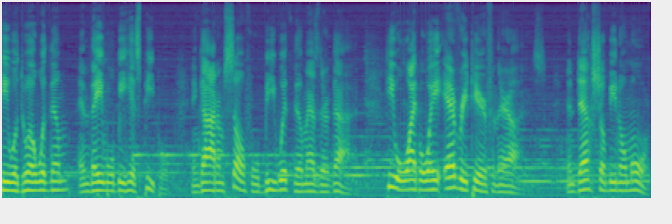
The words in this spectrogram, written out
He will dwell with them, and they will be his people, and God himself will be with them as their God. He will wipe away every tear from their eyes, and death shall be no more.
